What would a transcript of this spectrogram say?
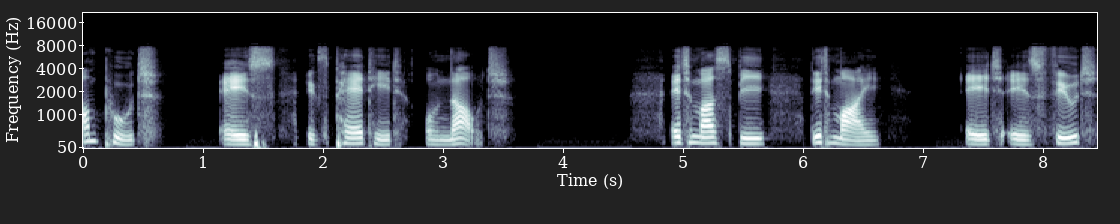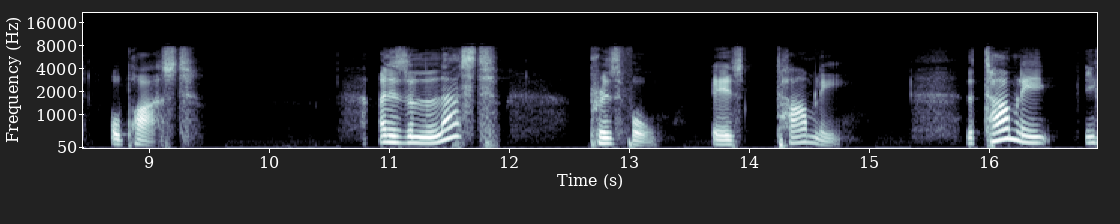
output is expected or not. It must be determined it is failed or passed. And the last principle is timely. The timely in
